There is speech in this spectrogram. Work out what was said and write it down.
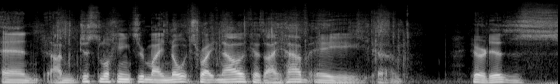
And I'm just looking through my notes right now because I have a. Uh, here it is.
